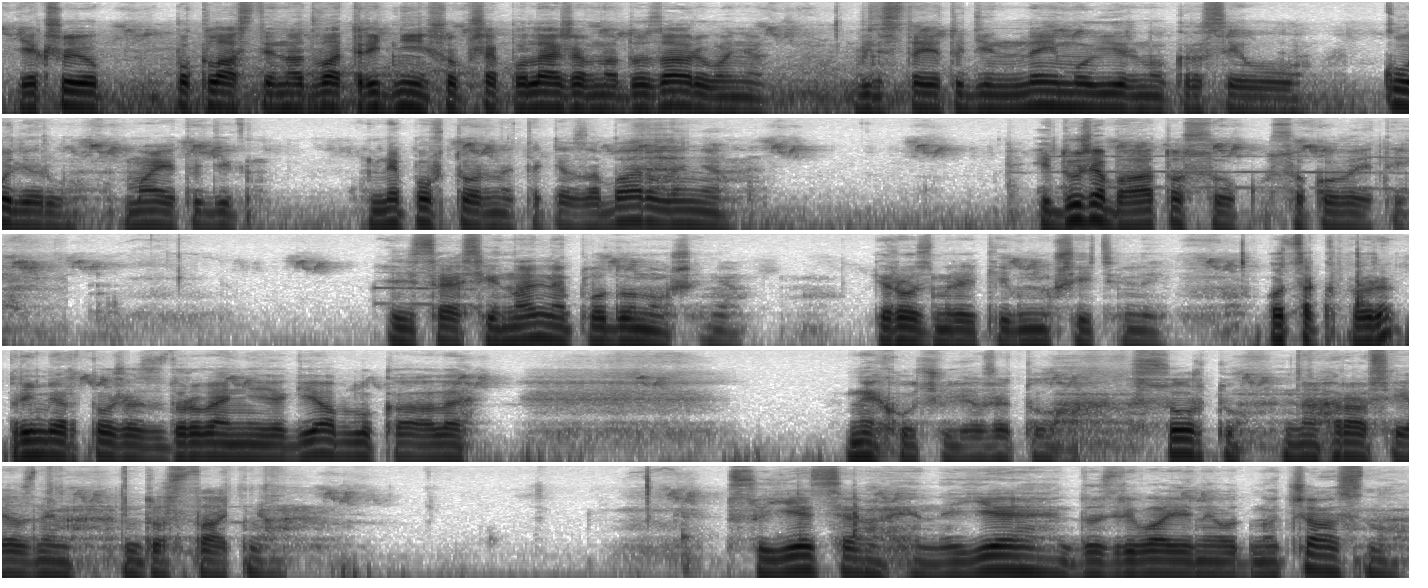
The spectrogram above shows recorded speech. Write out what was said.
Якщо його покласти на 2-3 дні, щоб ще полежав на дозарювання, він стає тоді неймовірно красивого кольору, має тоді неповторне таке забарвлення. І дуже багато соку, соковитий. І це сигнальне плодоношення. І розмір, який внушительний. Оце примір теж здоровенний, як яблука, але не хочу я вже того сорту. Награвся я з ним достатньо псується, гниє, дозріває не одночасно.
